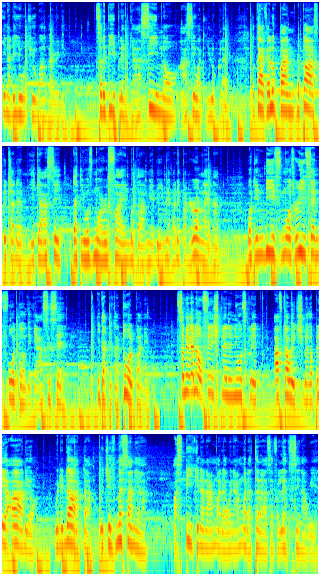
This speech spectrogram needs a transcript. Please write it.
in the YouTube algorithm so the people can see him now and see what he look like. Because if you look on the past picture them, you can see that he was more refined because maybe he never did on the run like that. But in these most recent photos, you can see say it a take a toll on him. So I'm gonna finish playing the news clip, after which I'm play audio with the daughter, which is Messania, speaking on her mother when her mother tell herself left Sinaway.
